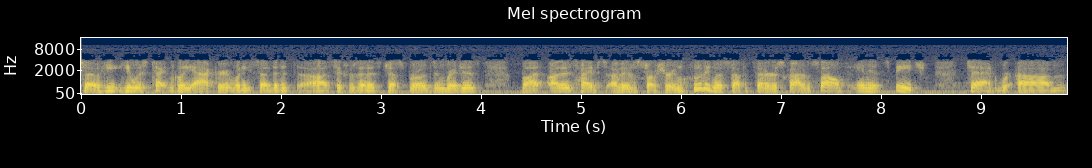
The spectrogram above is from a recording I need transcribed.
So he, he was technically accurate when he said that it's uh, six percent is just roads and bridges, but other types of infrastructure, including the stuff that Senator Scott himself in his speech said, um,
